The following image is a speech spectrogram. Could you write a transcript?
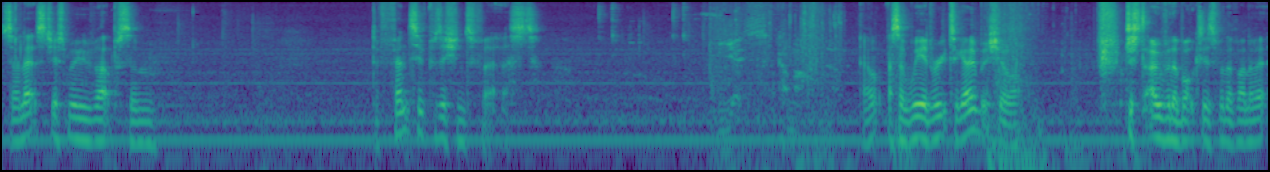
So let's just move up some defensive positions first. Yes, come on. Oh, that's a weird route to go, but sure. just over the boxes for the fun of it.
